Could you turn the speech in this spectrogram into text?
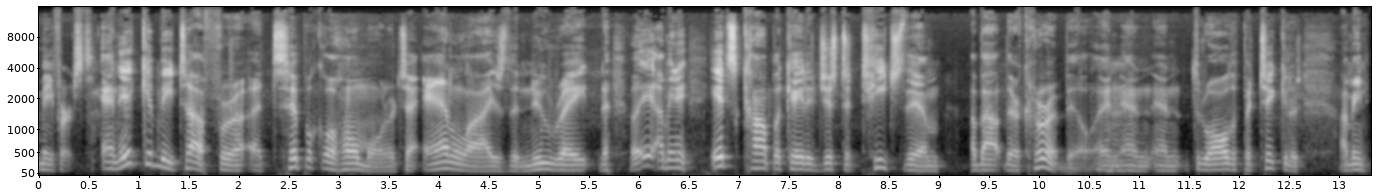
May 1st. And it can be tough for a, a typical homeowner to analyze the new rate. I mean, it's complicated just to teach them about their current bill and, mm-hmm. and, and through all the particulars. I mean,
